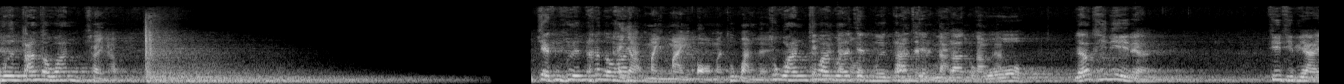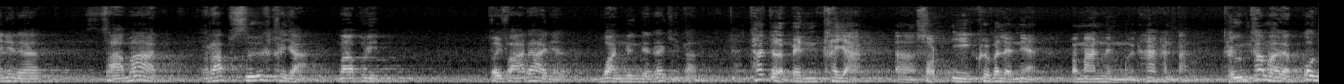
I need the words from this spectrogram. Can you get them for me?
หมื่นตันต่อวันใช่ครับเจ็ดหมื่นตันต่อขวันยะใหม่ๆ ออกมาทุกวันเลยทุกวันทุกวันวันละเจ็ดหมื่นตันเจ็ดหมื่นตันถูกโอ้ต้องโหครับแล้วที่นี่เนี่ย ที่ TPI เนี่ยนะสามารถรับซื้อขยะมาผลิตไฟฟ้าได้เนี่ย วันหนึ่งเนี่ยได้กี่ตัน ถ้าเกิดเป็นขยะเอ่อสด equivalent เนี่ย ประมาณ 15,000 ตัน ถึงถ้ามาแบบต้น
